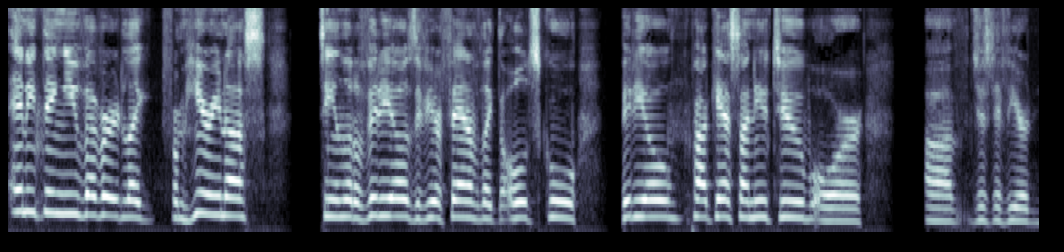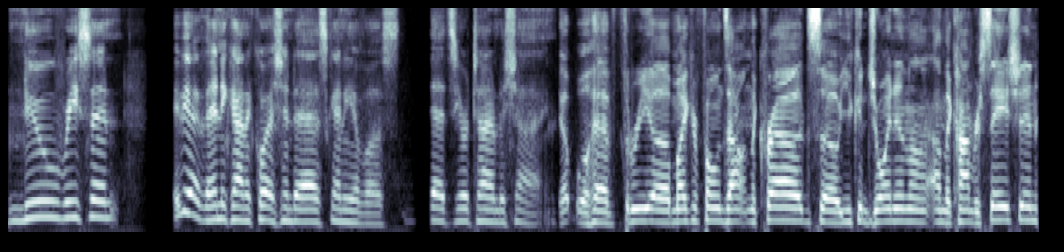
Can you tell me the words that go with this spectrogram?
anything you've ever like from hearing us, seeing little videos, if you're a fan of like the old school video podcast on YouTube, or uh, just if you're new, recent, if you have any kind of question to ask any of us, that's your time to shine. Yep, we'll have three uh, microphones out in the crowd, so you can join in on, on the conversation.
